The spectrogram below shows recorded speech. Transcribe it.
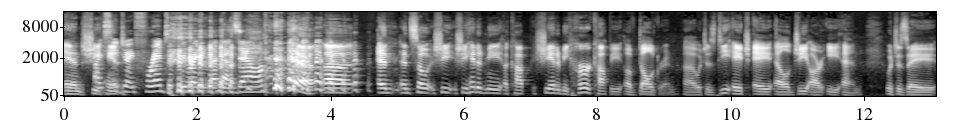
and she I hand- see Jay frantically writing that name down. yeah, uh, and and so she she handed me a cop. She handed me her copy of Dhalgren, uh, which is D H A L G R E N, which is a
